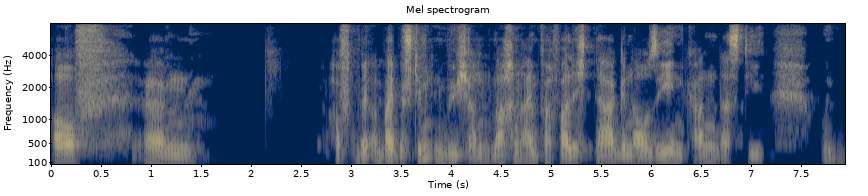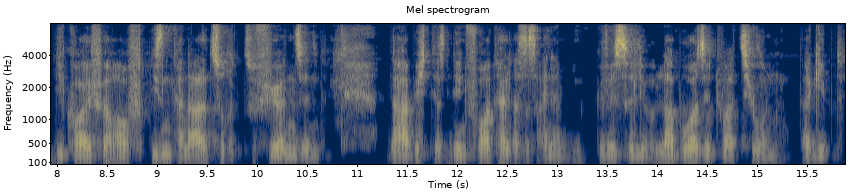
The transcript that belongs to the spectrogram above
auf, ähm, auf, bei bestimmten Büchern machen, einfach weil ich da genau sehen kann, dass die die Käufe auf diesen Kanal zurückzuführen sind. Da habe ich den Vorteil, dass es eine gewisse Laborsituation da gibt.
